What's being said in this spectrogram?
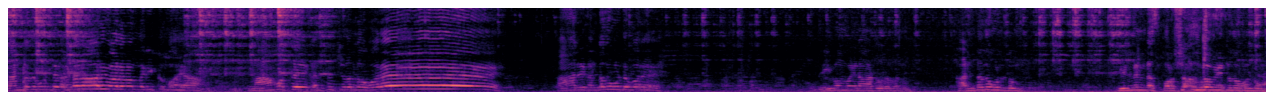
കണ്ടതുകൊണ്ട് കണ്ടനാട് കാലം മരിക്കുമായ നാമത്തെ കൽപ്പിച്ചുവല്ലോ ഒരേ ആര് കണ്ടതുകൊണ്ട് പോരെ? ദൈവം വയനാട്ടുള്ളവൻ കണ്ടതുകൊണ്ടും വില്ലിന്റെ സ്പർശാസുഖമേറ്റതുകൊണ്ടും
